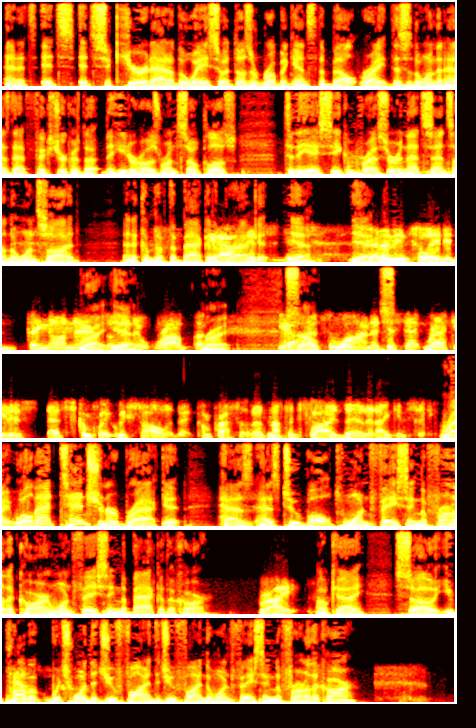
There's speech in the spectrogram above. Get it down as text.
And it's it's it's secured out of the way so it doesn't rub against the belt, right? This is the one that has that fixture because the, the heater hose runs so close to the AC compressor in that sense on the one side, and it comes up the back of Yeah, the bracket. it's- it's- yeah, yeah, got an insulated thing on there Right, so yeah. that it won't rub. But right. Yeah, So- that's the one. It's just that bracket is that's completely solid. That compressor. There's nothing slides there that I can see. Right. Well, that tensioner bracket has has two bolts, one facing the front of the car and one facing the back of the car. Right. Okay. So you probably which one did you find? Did you find the one facing the front of the car?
